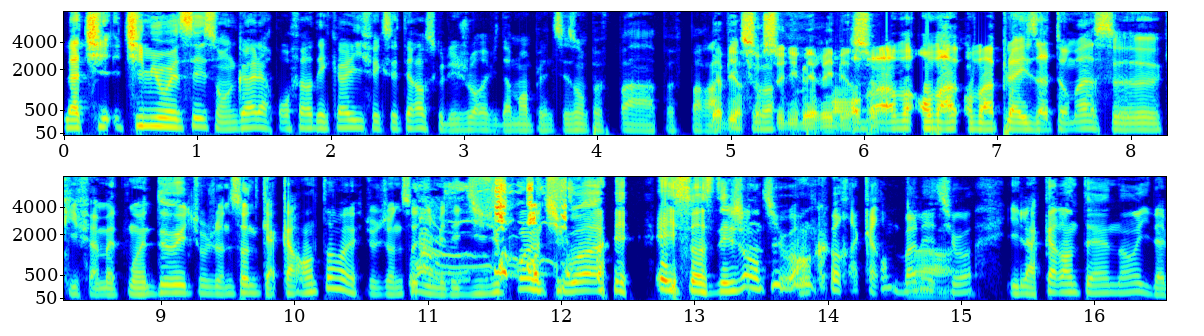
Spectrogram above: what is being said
Là, Ti- Team USA, sont en galère pour faire des qualifs, etc. Parce que les joueurs, évidemment, en pleine saison, peuvent pas, peuvent pas Bah, rater. bien sûr, se libérer, bien on, sûr. va, on, va, on, va, on va appeler Isaiah Thomas euh, qui fait 1m-2 et Joe Johnson qui a 40 ans. Et Joe Johnson, il met des 18 points, tu vois. Et, et il sauce des gens, tu vois, encore à 40 balais, Ah. tu vois. Il a 41 ans. Il a...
